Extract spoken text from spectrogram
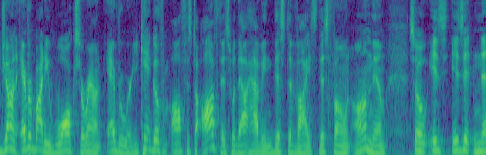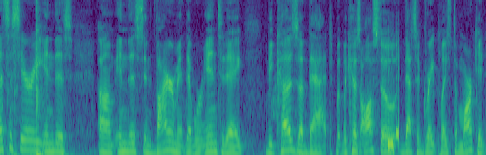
John, everybody walks around everywhere. You can't go from office to office without having this device, this phone on them. So, is is it necessary in this um, in this environment that we're in today? Because of that, but because also that's a great place to market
